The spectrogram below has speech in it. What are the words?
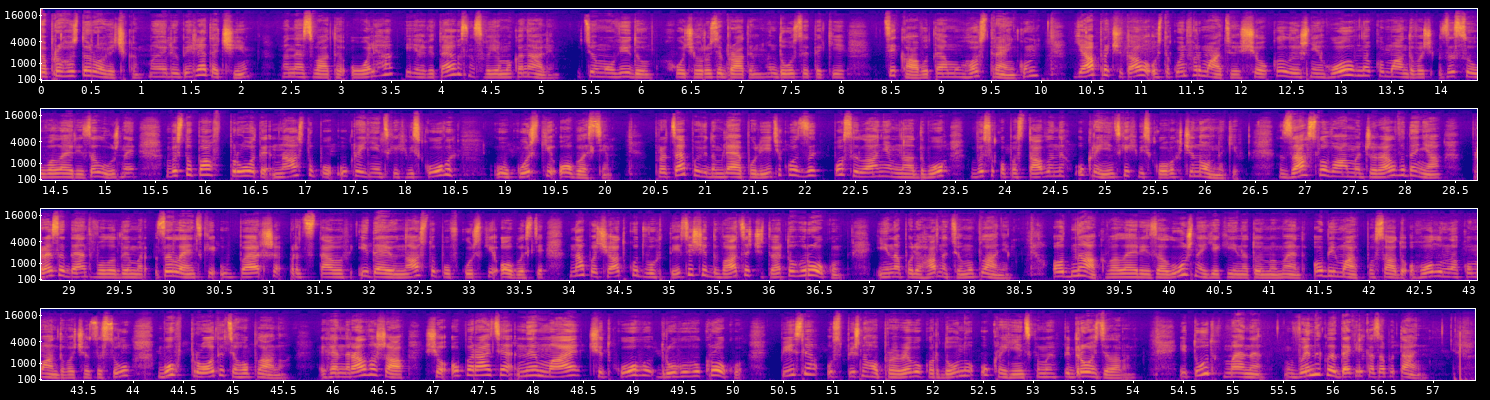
Доброго здоров'ячка, мої любі глядачі. Мене звати Ольга і я вітаю вас на своєму каналі. У цьому відео хочу розібрати досить таки цікаву тему, гостреньку. Я прочитала ось таку інформацію, що колишній головнокомандувач ЗСУ Валерій Залужний виступав проти наступу українських військових у Курській області. Про це повідомляє політико з посиланням на двох високопоставлених українських військових чиновників. За словами джерел видання, президент Володимир Зеленський уперше представив ідею наступу в Курській області на початку 2024 року і наполягав на цьому плані. Однак Валерій Залужний, який на той момент обіймав посаду головнокомандувача ЗСУ, був проти цього плану. Генерал вважав, що операція не має чіткого другого кроку після успішного прориву кордону українськими підрозділами. І тут в мене виникли декілька запитань.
